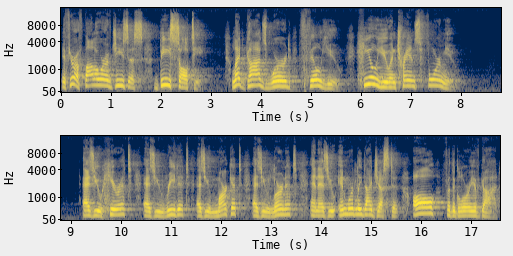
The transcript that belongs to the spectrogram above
If you're a follower of Jesus, be salty. Let God's word fill you, heal you, and transform you. As you hear it, as you read it, as you mark it, as you learn it, and as you inwardly digest it, all for the glory of God,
